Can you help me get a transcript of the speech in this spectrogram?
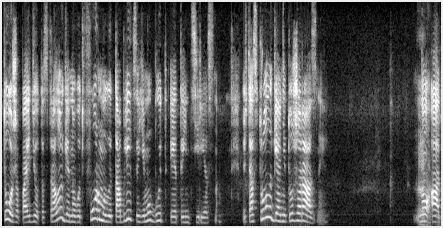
тоже пойдет астрология, но вот формулы, таблицы, ему будет это интересно. То есть астрологи, они тоже разные. Ага, а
